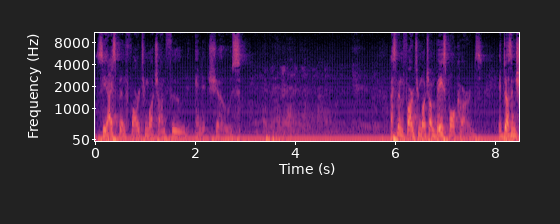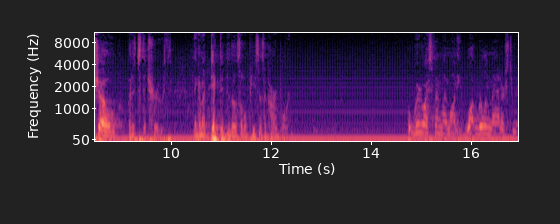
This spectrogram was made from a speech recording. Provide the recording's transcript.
See, I spend far too much on food, and it shows. I spend far too much on baseball cards. It doesn't show, but it's the truth. I think I'm addicted to those little pieces of cardboard. But where do I spend my money? What really matters to me?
